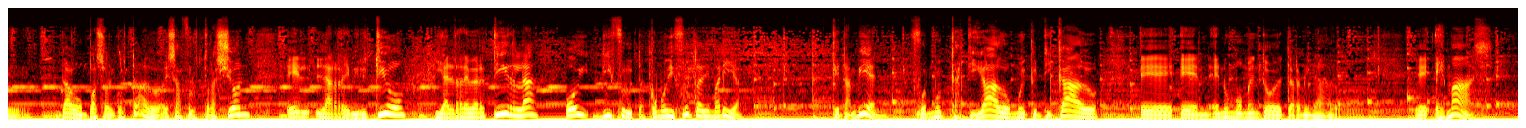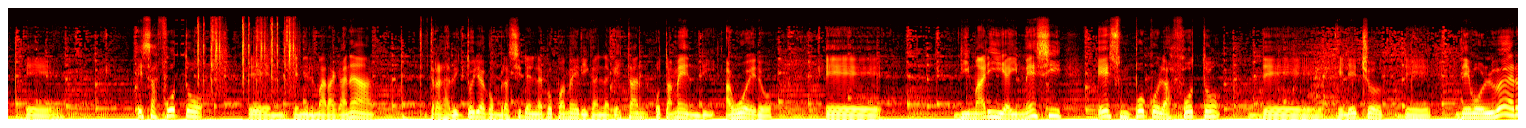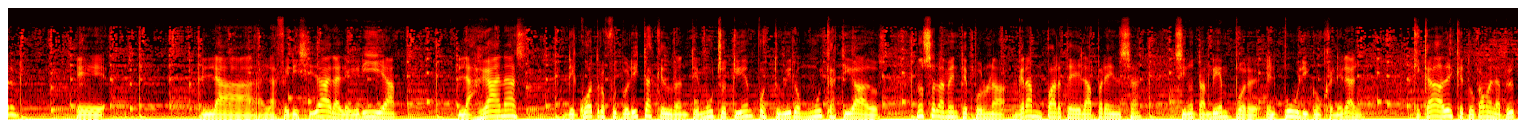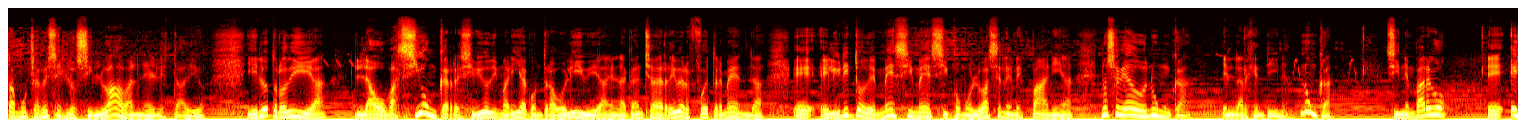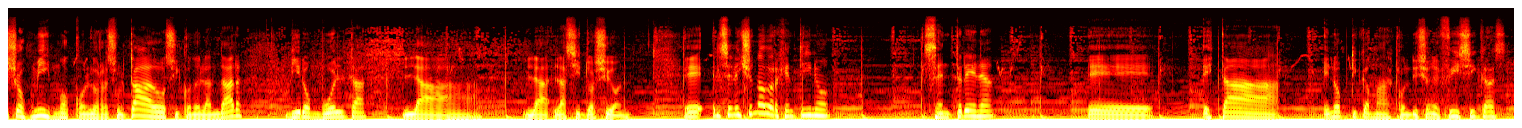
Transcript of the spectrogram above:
daba un paso al costado. Esa frustración él la revirtió y al revertirla hoy disfruta, como disfruta Di María que también fue muy castigado, muy criticado eh, en, un momento determinado. Eh, es más, esa foto en, el Maracaná, tras la victoria con Brasil en la Copa América, en la que están Otamendi, Agüero, Di María y Messi, es un poco la foto del el hecho de devolver eh, la, la felicidad, la alegría, las ganas de cuatro futbolistas que durante mucho tiempo estuvieron muy castigados, no solamente por una gran parte de la prensa, sino también por el público en general, que cada vez que tocaban la pelota muchas veces lo silbaban en el estadio. Y el otro día, la ovación que recibió Di María contra Bolivia en la cancha de River fue tremenda. Eh, el grito de Messi, Messi, como lo hacen en España, no se había dado nunca en la Argentina, nunca. Sin embargo, eh, ellos mismos con los resultados y con el andar dieron vuelta la, la, situación. Eh, el seleccionado argentino se entrena, está en ópticas más condiciones físicas.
